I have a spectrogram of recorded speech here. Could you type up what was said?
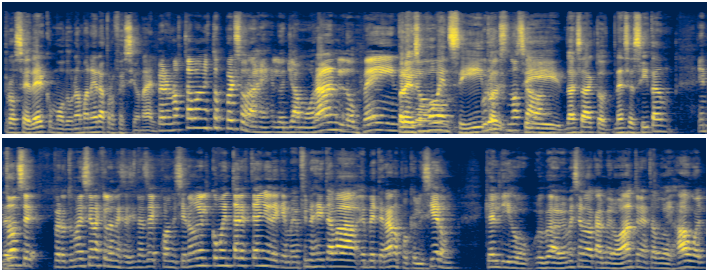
proceder como de una manera profesional. Pero no estaban estos personajes, los Jamoran, los Bane. Pero los jovencitos. Brooks no estaban. sí, exacto. Necesitan. Entonces, pero tú mencionas que lo necesitan. Entonces, Cuando hicieron el comentario este año de que Memphis necesitaba eh, veteranos, porque lo hicieron, que él dijo, había mencionado a Carmelo Anthony, hasta Dwight Howard,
